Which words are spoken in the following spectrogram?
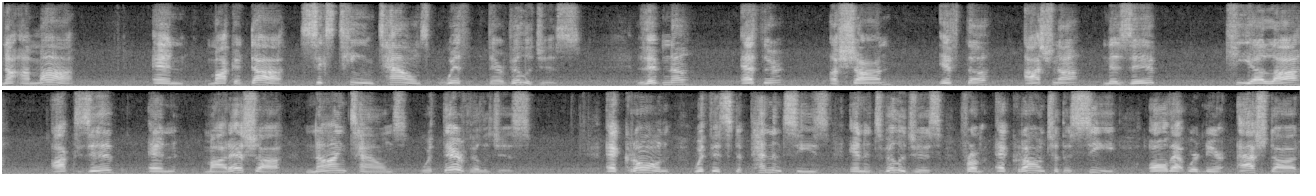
Naamah, and Makkedah, 16 towns with their villages. Libnah, Ether, Ashan, Iphtah, Ashna, Nezib, Keilah, Achzib, and Mareshah, nine towns with their villages. Ekron with its dependencies and its villages, from Ekron to the sea, all that were near Ashdod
